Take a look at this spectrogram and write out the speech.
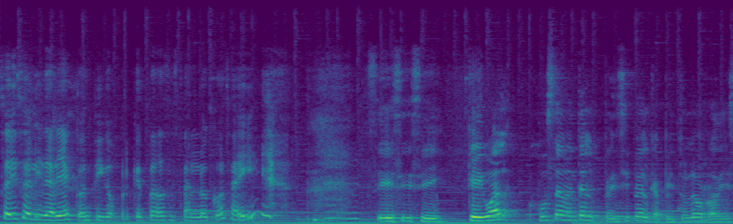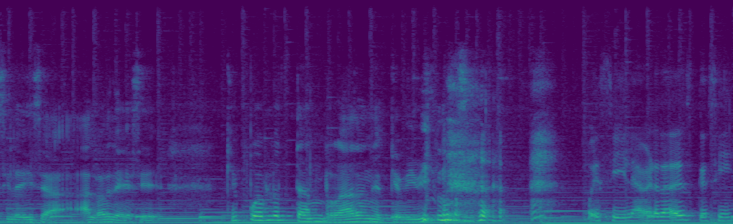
soy solidaria contigo porque todos están locos ahí. Sí, sí, sí. Que igual, justamente al principio del capítulo, Roddy sí le dice a, a le dice, qué pueblo tan raro en el que vivimos. Pues sí, la verdad es que sí.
